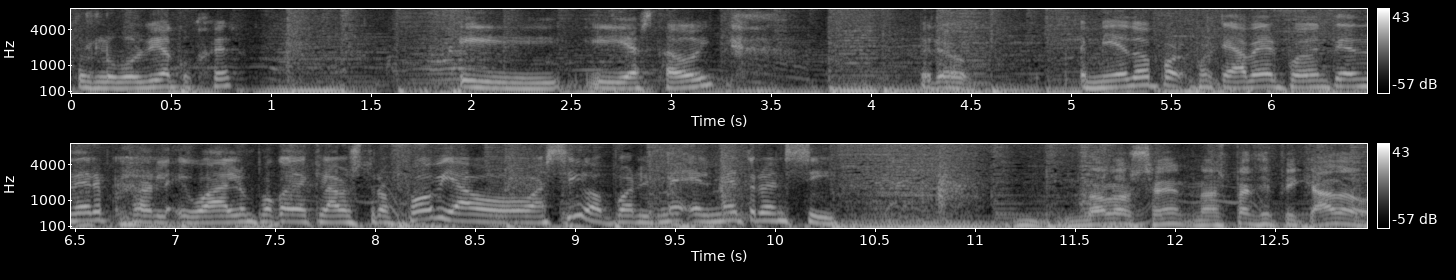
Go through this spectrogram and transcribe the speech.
pues lo volví a coger. Y, y hasta hoy. Pero miedo, por- porque a ver, puedo entender por igual un poco de claustrofobia o así, o por el, me- el metro en sí. No lo sé, no he especificado.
